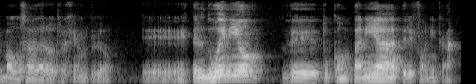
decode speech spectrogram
vamos a dar otro ejemplo, eh, está el dueño de tu compañía telefónica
